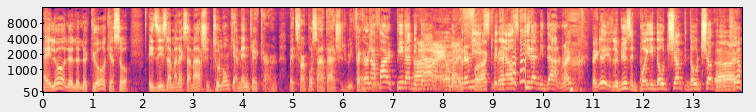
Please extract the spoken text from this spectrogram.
Et là, le, le, le gars qui a ça, ils disent la manière que ça marche, c'est tout le monde qui amène quelqu'un, ben tu fais un pourcentage chez lui. Fait qu'une affaire pyramidale. Ah, mon premier expérience pyramidale, right? Fait que là, le but, c'est de payer d'autres chums, puis d'autres chums, puis d'autres Ah, chums.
